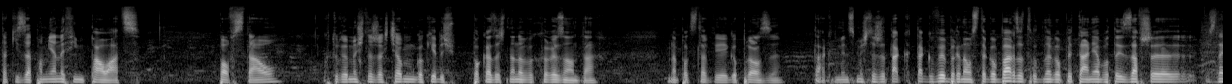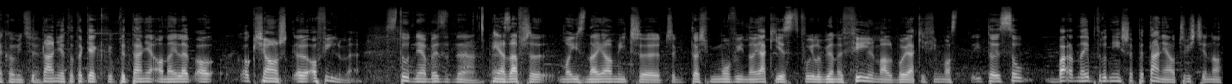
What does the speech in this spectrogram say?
taki zapomniany film Pałac powstał, który myślę, że chciałbym go kiedyś pokazać na Nowych Horyzontach na podstawie jego prozy. Tak, więc myślę, że tak, tak wybrnął z tego bardzo trudnego pytania, bo to jest zawsze Znakomicie. pytanie, to tak jak pytania o, najlep- o, o książkę, o filmy. Studnia bez dna. Tak. Ja zawsze, moi znajomi, czy, czy ktoś mi mówi, no jaki jest twój ulubiony film, albo jaki film... I to jest, są najtrudniejsze pytania. Oczywiście, no,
